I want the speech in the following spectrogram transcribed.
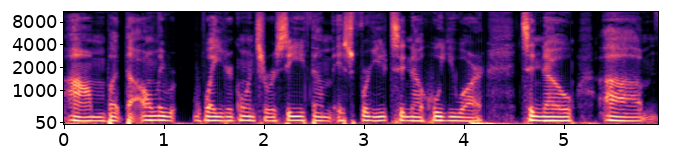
Um, but the only way you're going to receive them is for you to know who you are, to know um,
